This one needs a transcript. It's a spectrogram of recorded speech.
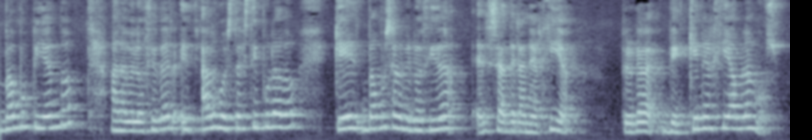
Vamos pillando a la velocidad, eh, algo está estipulado que vamos a la velocidad de la energía. Pero ¿de qué energía hablamos?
